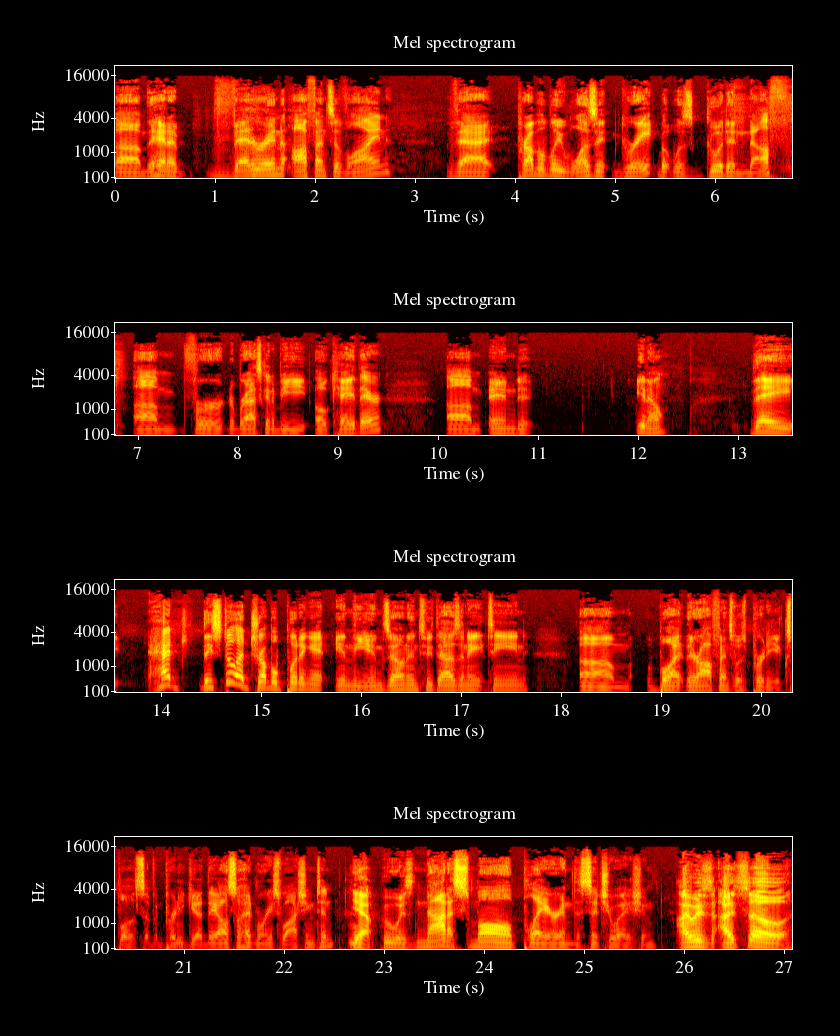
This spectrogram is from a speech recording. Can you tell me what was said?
um, they had a veteran offensive line that probably wasn't great, but was good enough um, for Nebraska to be okay there. Um, and you know, they had they still had trouble putting it in the end zone in 2018. Um, but their offense was pretty explosive and pretty good. They also had Maurice Washington, Yeah. who was not a small player in the situation. I was I so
